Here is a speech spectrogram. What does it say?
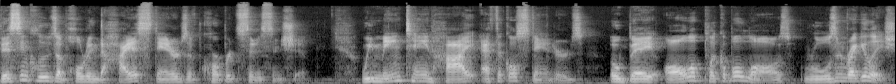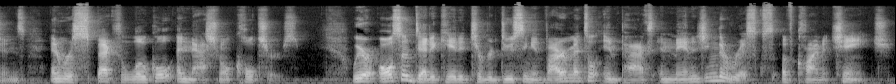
This includes upholding the highest standards of corporate citizenship We maintain high ethical standards, obey all applicable laws, rules, and regulations, and respect local and national cultures. We are also dedicated to reducing environmental impacts and managing the risks of climate change.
